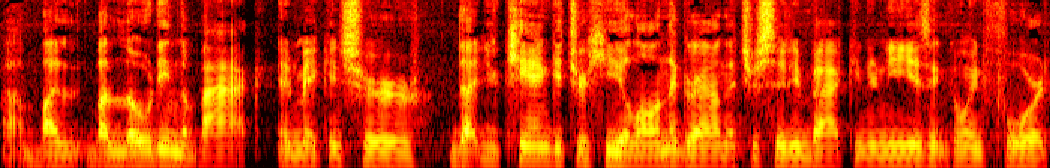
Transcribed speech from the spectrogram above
uh, by by loading the back and making sure that you can get your heel on the ground, that you're sitting back and your knee isn't going forward,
